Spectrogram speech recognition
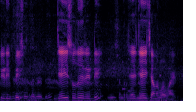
టీడీపీ. జై సుధీర్ రెడ్డి. జై జై చంద్రబాబు నాయుడు.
